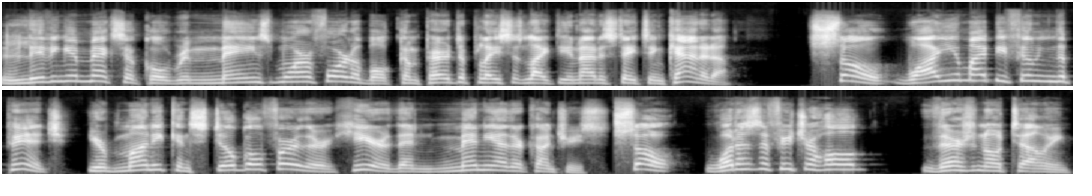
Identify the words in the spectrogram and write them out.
living in Mexico remains more affordable compared to places like the United States and Canada. So, while you might be feeling the pinch, your money can still go further here than many other countries. So, what does the future hold? There's no telling.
